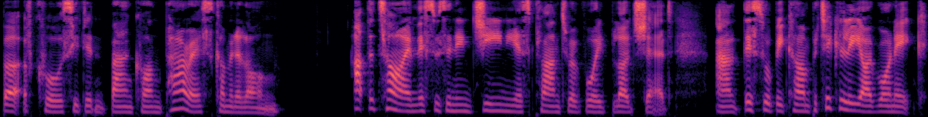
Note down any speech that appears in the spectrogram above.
But of course, he didn't bank on Paris coming along. At the time, this was an ingenious plan to avoid bloodshed, and this will become particularly ironic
